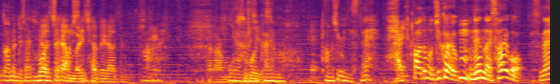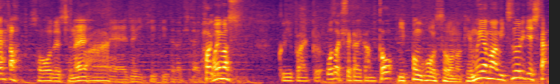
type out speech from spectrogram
ダメでしたね。打ち合わせであんまり喋らずに来て、はいだからもうすごいです次回もえ楽しみですね。はい。あでも次回年内最後ですね。あ、そうですね。はいえーぜひ聞いていただきたいと思います。クリーパイプ尾崎世界観と日本放送の煙山光則でした。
